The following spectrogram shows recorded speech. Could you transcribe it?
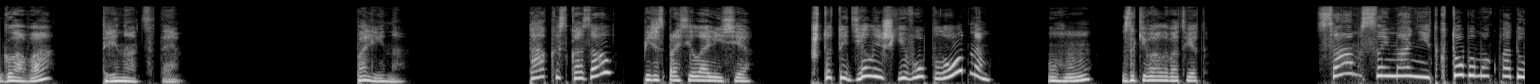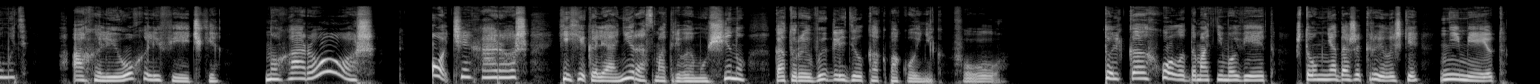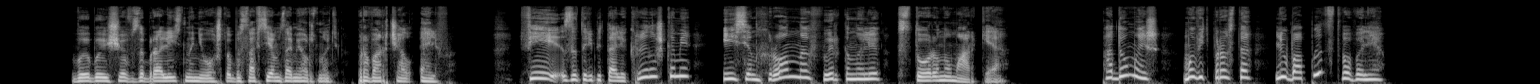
Глава 13. Полина. «Так и сказал?» — переспросила Алисия. «Что ты делаешь его плотным?» «Угу», — закивала в ответ. «Сам Саймонит, кто бы мог подумать?» Ахали и охали феечки. «Но хорош! Очень хорош!» — хихикали они, рассматривая мужчину, который выглядел как покойник. «Фу, Только холодом от него веет, что у меня даже крылышки не имеют. вы бы еще взобрались на него, чтобы совсем замерзнуть», — проворчал эльф. Феи затрепетали крылышками и синхронно фыркнули в сторону Маркия. «Подумаешь, мы ведь просто любопытствовали».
